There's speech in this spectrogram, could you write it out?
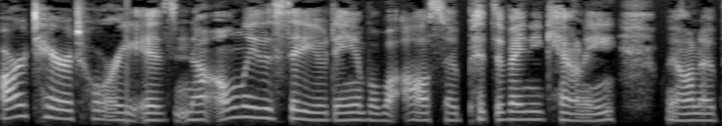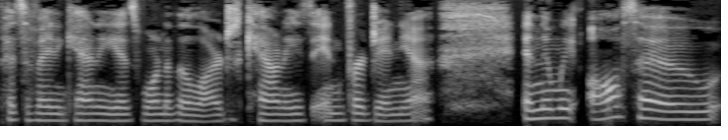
our territory is not only the city of Danville but also Pittsylvania County. We all know Pittsylvania County is one of the largest counties in Virginia. And then we also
